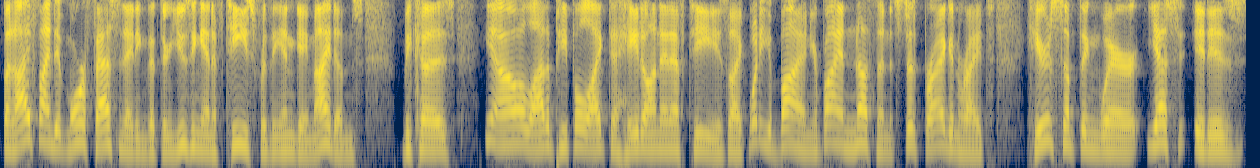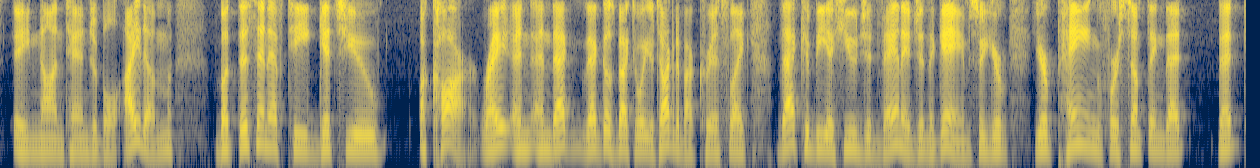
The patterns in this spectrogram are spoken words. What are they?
But i find it more fascinating that they're using nfts for the in-game items because you know a lot of people like to hate on NFTs like what are you buying? You're buying nothing. It's just bragging rights. Here's something where yes it is a non-tangible item but this NFT gets you a car right? And and that that goes back to what you're talking about Chris. Like that could be a huge advantage in the game. So you're you're paying for something that that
